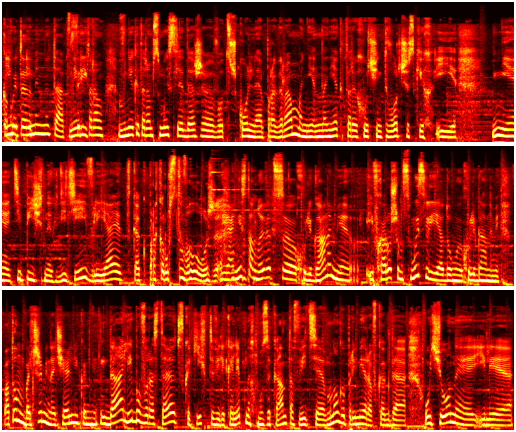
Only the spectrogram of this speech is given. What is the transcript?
Какой-то Именно так. В некотором, в некотором смысле даже вот школьная программа не, на некоторых очень творческих и нетипичных детей влияет как прокрустово ложе. И они становятся хулиганами, и в хорошем смысле, я думаю, хулиганами, потом большими начальниками. Да, либо вырастают в каких-то великолепных музыкантов, ведь много примеров, когда ученые или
